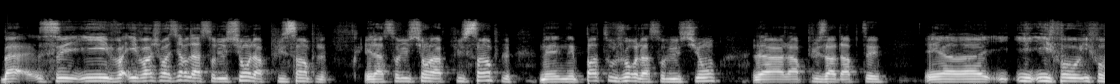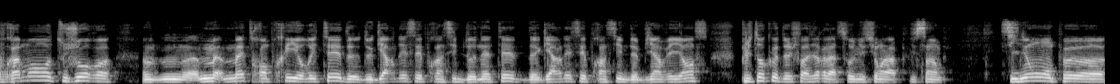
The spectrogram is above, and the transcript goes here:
bah, c'est, il va, il va choisir la solution la plus simple. Et la solution la plus simple n'est, n'est pas toujours la solution la, la plus adaptée. Et euh, il, il faut, il faut vraiment toujours euh, mettre en priorité de, de garder ses principes d'honnêteté, de garder ses principes de bienveillance, plutôt que de choisir la solution la plus simple. Sinon, on peut euh,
